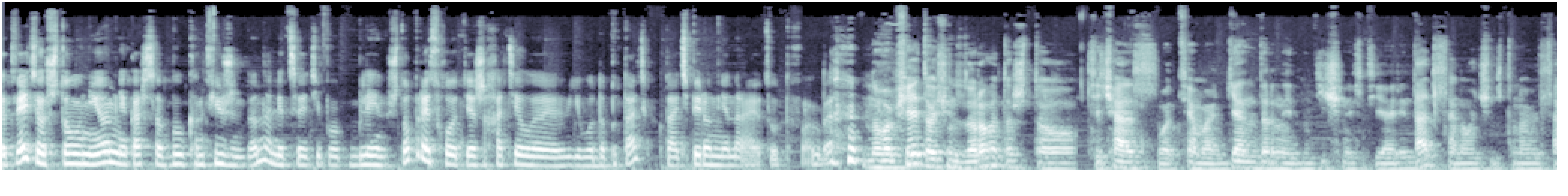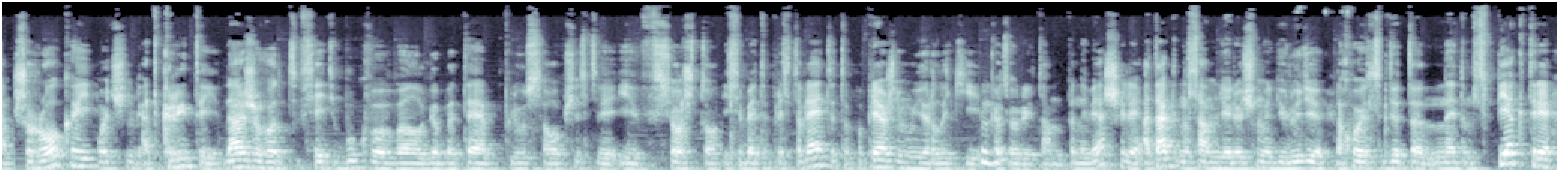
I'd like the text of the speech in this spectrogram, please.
ответил, что у нее, мне кажется, был confusion, да, на лице, типа, блин, что происходит? Я же хотела его допытать как-то, а теперь он мне нравится, вот факт, да. Но вообще это очень здорово, то, что сейчас вот тема гендерной идентичности и ориентации, она очень становится широкой, очень открытой. Даже вот все эти буквы в ЛГБТ плюс сообществе и все, что из себя это представляет, это по-прежнему ярлыки, mm-hmm. которые там понавешали. А так, на самом деле, очень многие люди находятся где-то на этом спектре,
